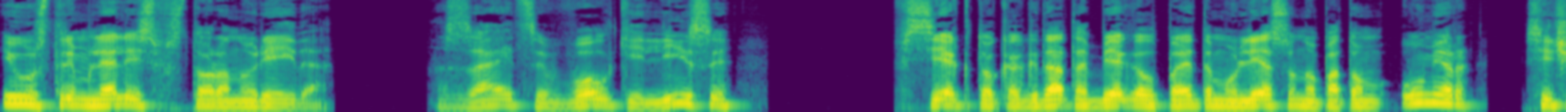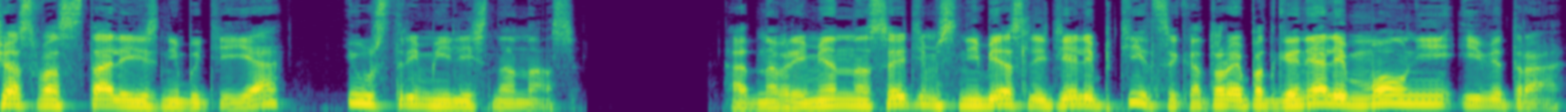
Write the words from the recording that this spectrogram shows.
и устремлялись в сторону рейда. Зайцы, волки, лисы. Все, кто когда-то бегал по этому лесу, но потом умер, сейчас восстали из небытия и устремились на нас. Одновременно с этим с небес летели птицы, которые подгоняли молнии и ветра.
